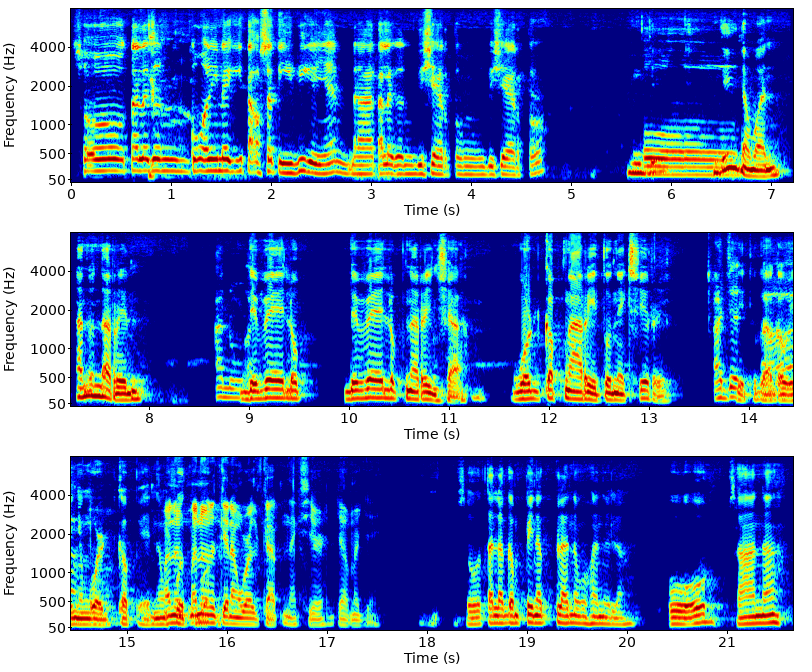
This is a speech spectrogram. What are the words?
So, talagang kung ano yung nakikita ko sa TV, ganyan, na talagang disyertong disyerto. Hindi, O, hindi naman. Ano na rin, anong, develop develop na rin siya. World Cup nga rito next year eh. ah, dyan- Dito gagawin yung World Cup eh. Ng Manu- football. manunod ka ng World Cup next year, Jammer J. So talagang pinagplanuhan nila. Oo, sana.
